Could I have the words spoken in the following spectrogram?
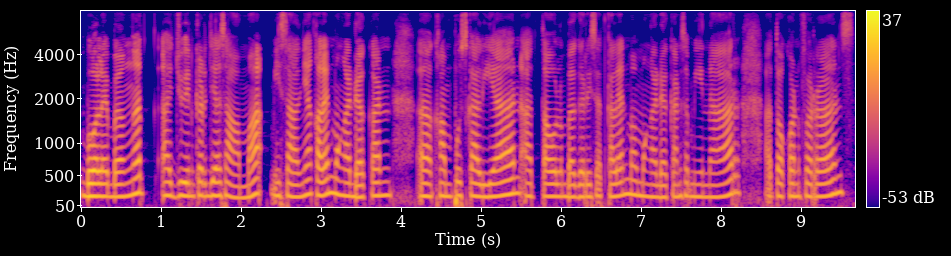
boleh banget ajuin kerja sama. Misalnya kalian mengadakan eh, kampus kalian atau lembaga riset kalian mau mengadakan seminar atau conference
